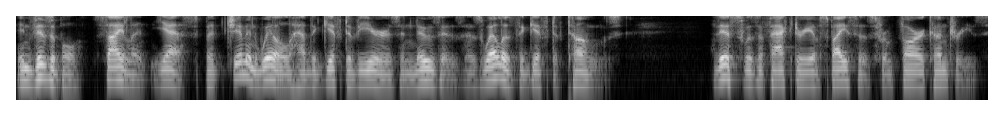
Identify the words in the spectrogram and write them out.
Invisible, silent, yes, but Jim and Will had the gift of ears and noses as well as the gift of tongues. This was a factory of spices from far countries.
